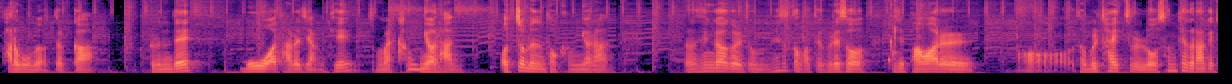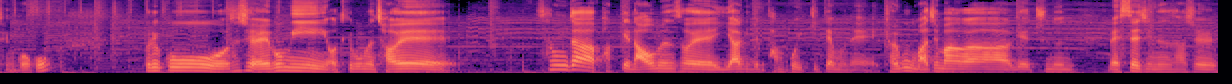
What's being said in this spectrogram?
다뤄보면 어떨까? 그런데 모와 다르지 않게 정말 강렬한 어쩌면 더 강렬한 그런 생각을 좀 했었던 것 같아요. 그래서 사실 방화를 어, 더블 타이틀로 선택을 하게 된 거고 그리고 사실 앨범이 어떻게 보면 저의 상자 밖에 나오면서의 이야기들을 담고 있기 때문에 결국 마지막에 주는 메시지는 사실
